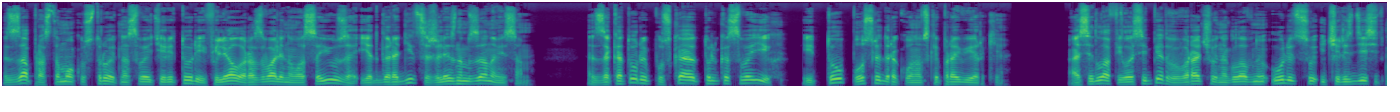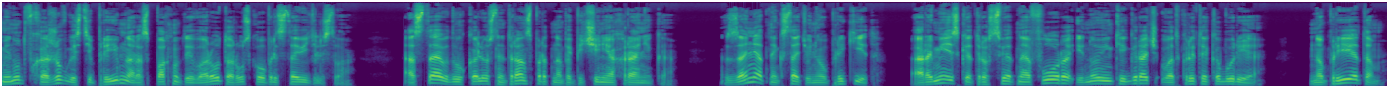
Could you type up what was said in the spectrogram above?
запросто мог устроить на своей территории филиал разваленного союза и отгородиться железным занавесом за который пускают только своих, и то после драконовской проверки. Оседлав велосипед, выворачиваю на главную улицу и через 10 минут вхожу в гостеприимно распахнутые ворота русского представительства, оставив двухколесный транспорт на попечение охранника. Занятный, кстати, у него прикид. Армейская трехцветная флора и новенький грач в открытой кобуре. Но при этом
